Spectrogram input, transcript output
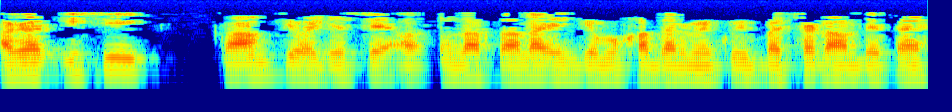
اگر اسی کام کی وجہ سے اللہ تعالیٰ ان کے مقدر میں کوئی بچہ ڈال دیتا ہے،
